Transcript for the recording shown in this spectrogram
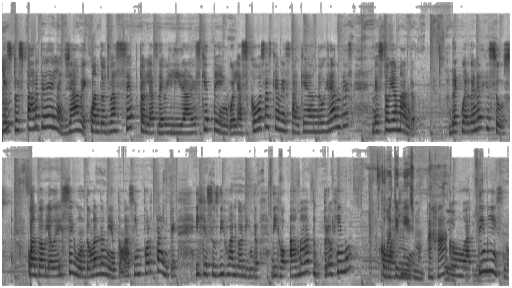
esto es parte de la llave. Cuando yo acepto las debilidades que tengo, las cosas que me están quedando grandes, me estoy amando. Recuerden a Jesús cuando habló del segundo mandamiento más importante y Jesús dijo algo lindo. Dijo, ama a tu prójimo como, a, ti mismo. Como a ti mismo.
